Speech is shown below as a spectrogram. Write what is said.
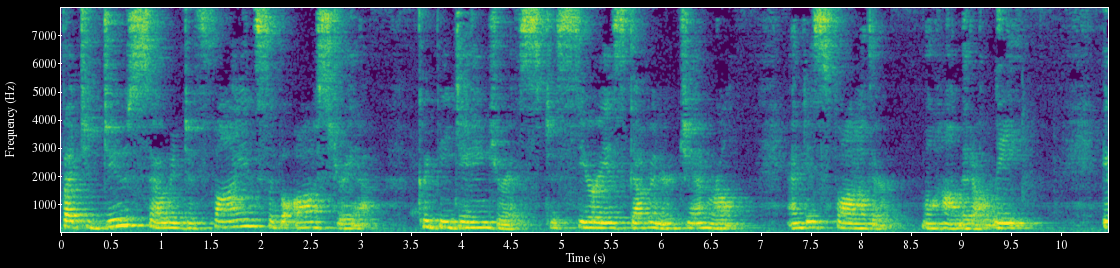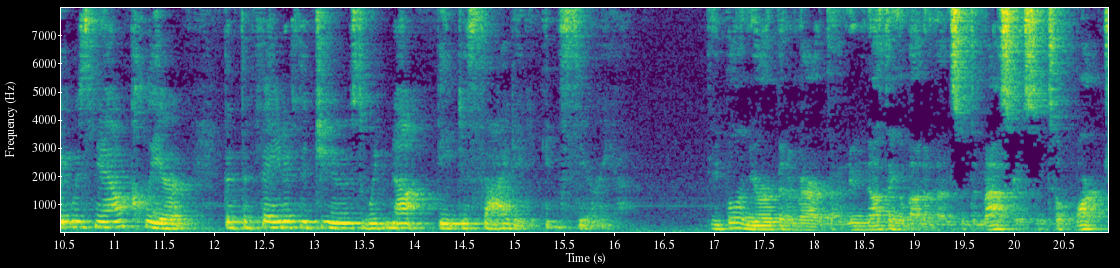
But to do so in defiance of Austria could be dangerous to Syria's governor general and his father, Muhammad Ali. It was now clear that the fate of the Jews would not be decided in Syria. People in Europe and America knew nothing about events in Damascus until March,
